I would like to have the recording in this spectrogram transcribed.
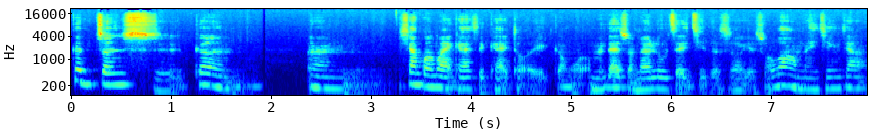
更真实、更嗯，像关关一开始开头也跟我，我们在准备录这一集的时候也说，哇，我们已经这样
